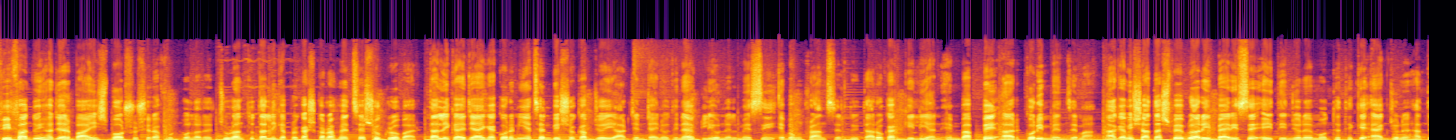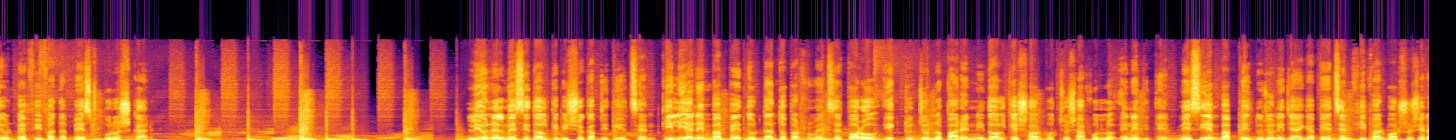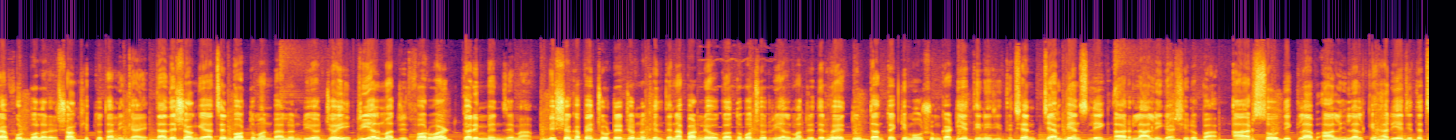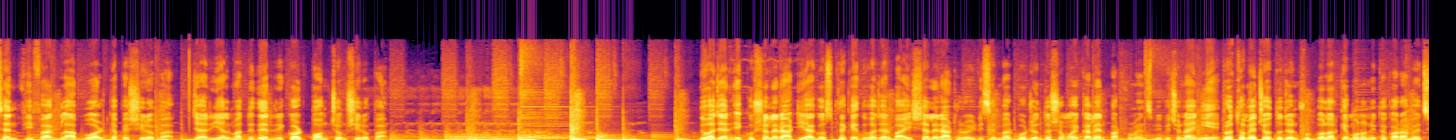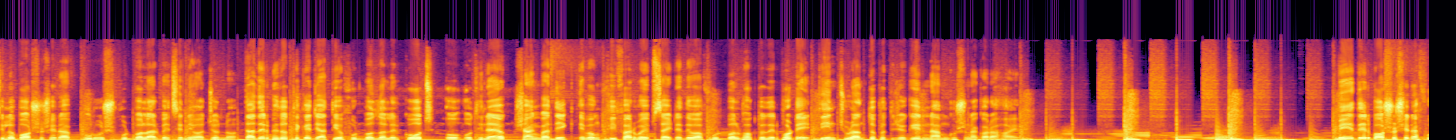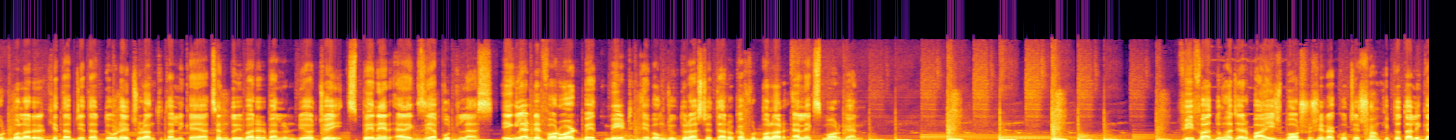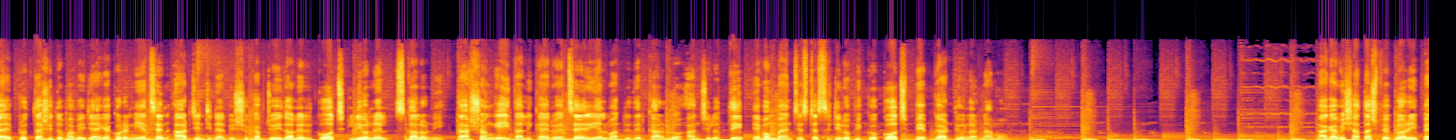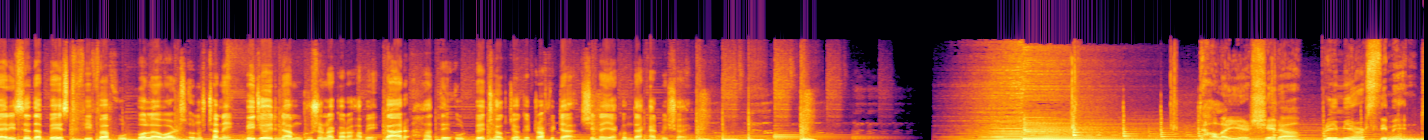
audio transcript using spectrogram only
FIFA দুই হাজার বাইশ বর্ষসেরা ফুটবলারের চূড়ান্ত তালিকা প্রকাশ করা হয়েছে শুক্রবার। তালিকায় জায়গা করে নিয়েছেন বিশ্বকাপ জয়ী আর্জেন্টাইন অধিনায়ক লিওনেল মেসি এবং ফ্রান্সের দুই তারকা কিলিয়ান এমবাপ্পে আর করিম বেনজেমা। আগামী সাতাশ ফেব্রুয়ারি প্যারিসে এই তিনজনের মধ্যে থেকে একজনের হাতে উঠবে ফিফা দ্য বেস্ট পুরস্কার। লিওনেল মেসি দলকে বিশ্বকাপ জিতিয়েছেন। কিলিয়ান এমবাপ্পে দুর্দান্ত পারফরমেন্সের পরও একটুর জন্য পারেননি দলকে সর্বোচ্চ সাফল্য এনে দিতে। মেসি এমবাপ্পে দুজনই জায়গা পেয়েছেন ফিফার বর্ষসেরা ফুটবলারের সংক্ষিপ্ত তালিকায়। তাদের সঙ্গে আছেন বর্তমান ব্যালন্ডিয়র জয়ী Real Madrid forward Karim Benzema বিশ্বকাপে চোটের জন্য খেলতে না পারলেও গত বছর রিয়াল মাদ্রিদের হয়ে দুর্দান্ত একটি মৌসুম কাটিয়ে তিনি জিতেছেন চ্যাম্পিয়ন্স লিগ আর লা লিগা শিরোপা। আর সৌদি ক্লাব আল হিলালকে হারিয়ে জিতেছেন ফিফা ক্লাব ওয়ার্ল্ড কাপের শিরোপা, যা রিয়াল মাদ্রিদের রেকর্ড পঞ্চম শিরোপা। দু হাজার একুশ সালের আটই আগস্ট থেকে দু হাজার বাইশ সালের আঠারোই ডিসেম্বর পর্যন্ত সময়কালের পারফরমেন্স বিবেচনায় নিয়ে প্রথমে চোদ্দ জন ফুটবলারকে মনোনীত করা হয়েছিল বর্ষসেরা পুরুষ ফুটবলার বেছে নেওয়ার জন্য। তাদের ভেতর থেকে জাতীয় ফুটবল দলের কোচ ও অধিনায়ক, সাংবাদিক এবং ফিফার ওয়েবসাইটে দেওয়া ফুটবল ভক্তদের ভোটে তিন চূড়ান্ত প্রতিযোগীর নাম ঘোষণা করা হয়। মেয়েদের বর্ষসেরা ফুটবলারের খেতাব জেতার দৌড়ে চূড়ান্ত তালিকায় আছেন দুইবারের ব্যালন্ডিয়র জয়ী স্পেনের অ্যালেক্সিয়া পুটলাস ইংল্যান্ডের ফরওয়ার্ড বেথ মিড এবং যুক্তরাষ্ট্রের তারকা ফুটবলার অ্যালেক্স মর্গান। ফিফা দু হাজার বাইশ বর্ষসেরা কোচের সংক্ষিপ্ত তালিকায় প্রত্যাশিতভাবে জায়গা করে নিয়েছেন আর্জেন্টিনার বিশ্বকাপ জয়ী দলের কোচ লিওনেল স্কালোনি। তার সঙ্গে এই তালিকায় রয়েছে রিয়াল মাদ্রিদের কার্লো আঞ্চলত্তি এবং ম্যানচেস্টার সিটির অভিজ্ঞ কোচ পেপ গার্দিওলার নামও। আগামী সাতাশ ফেব্রুয়ারি প্যারিসে the best FIFA football awards অনুষ্ঠানে বিজয়ীর নাম ঘোষণা করা হবে। কার হাতে উঠবে ঝকঝকে ট্রফিটা, সেটাই এখন দেখার বিষয়। ঢালাইয়ের সেরা প্রিমিয়ার সিমেন্ট।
